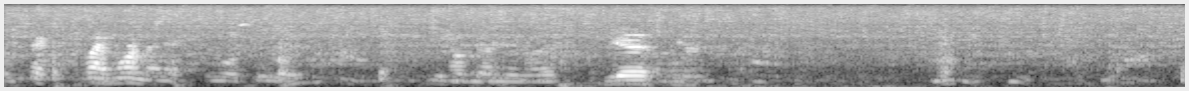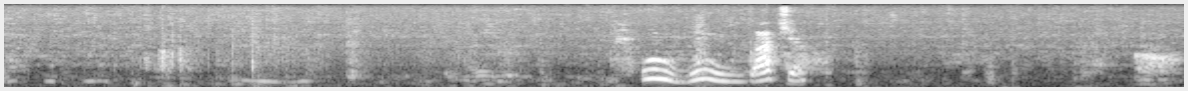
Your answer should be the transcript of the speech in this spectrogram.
in six, five more minutes and we'll see what, see how done you are. Yes, dear. Ooh, boom, gotcha. Oh.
